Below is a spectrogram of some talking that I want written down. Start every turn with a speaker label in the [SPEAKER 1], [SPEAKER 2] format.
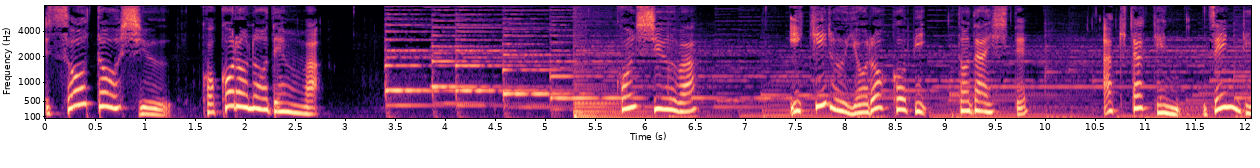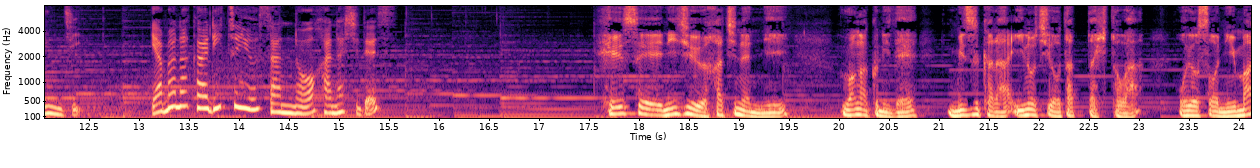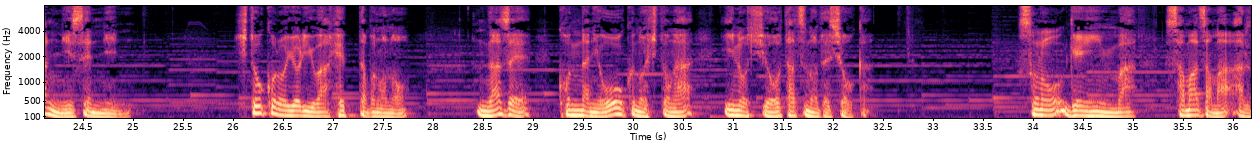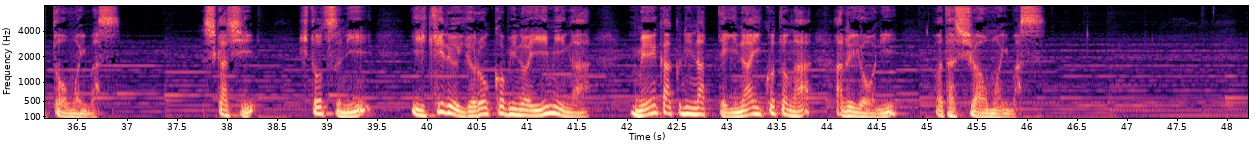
[SPEAKER 1] 総統集心の電話。今週は「生きる喜び」と題して秋田県善林寺山中立雄さんのお話です。
[SPEAKER 2] 平成28年に我が国で自ら命を絶った人はおよそ2万2千人。一頃よりは減ったもののなぜこんなに多くの人が命を絶つのでしょうか？その原因は様々あると思います。しかし一つに生きる喜びの意味が明確になっていないことがあるように私は思います。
